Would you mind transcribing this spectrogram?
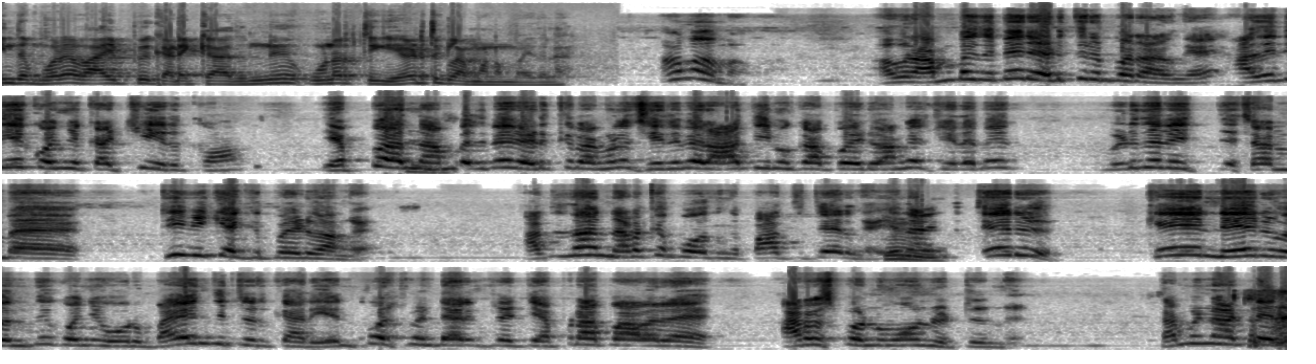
இந்த முறை வாய்ப்பு கிடைக்காதுன்னு உணர்த்தி எடுத்துக்கலாமா நம்ம இதில்? ஆமாம் ஆமாம் அவர் ஐம்பது பேர் எடுத்துட்டு போறாங்க அதுலயே கொஞ்சம் கட்சி இருக்கும். எப்ப அந்த ஐம்பது பேர் எடுக்கிறாங்களோ சில பேர் அதிமுக போயிடுவாங்க சில பேர் விடுதலை டிவிகேக்கு போயிடுவாங்க. அதுதான் நடக்க போகுதுங்க. பார்த்துட்டே இருங்க. ஏன்னா இந்த தேர்வு கே நேரு வந்து கொஞ்சம் ஒரு பயந்துட்டு இருக்காரு. என்போர்ஸ்மெண்ட் டைரக்டரேட் எப்படாப்பா அவரை அரெஸ்ட் பண்ணுவோன்னுட்டுன்னு. தமிழ்நாட்டில்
